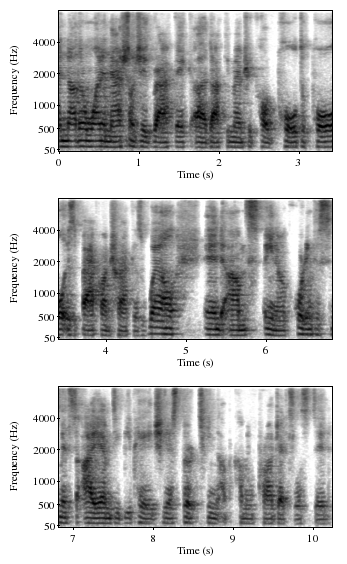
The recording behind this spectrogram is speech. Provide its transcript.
Another one, a National Geographic uh, documentary called Pole to Pole, is back on track as well. And um, you know, according to Smith's IMDb page, he has 13 upcoming projects listed.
